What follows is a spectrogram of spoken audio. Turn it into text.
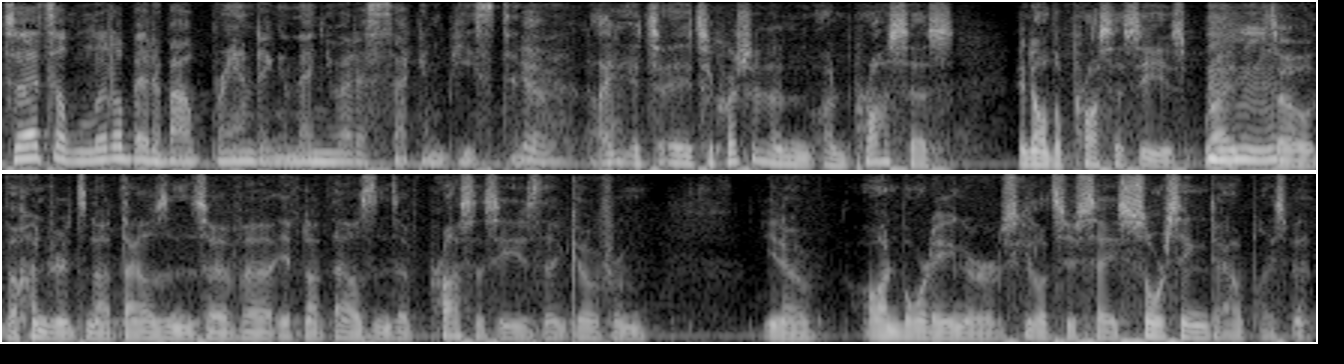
so that's a little bit about branding, and then you had a second piece to yeah, that. I, it's it's a question on, on process and all the processes, right? Mm-hmm. So the hundreds, not thousands of, uh, if not thousands of processes that go from, you know, onboarding or let's just say sourcing to outplacement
